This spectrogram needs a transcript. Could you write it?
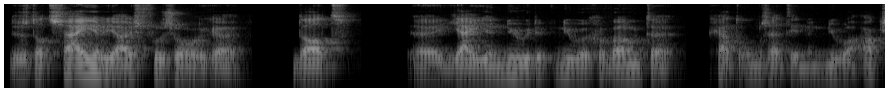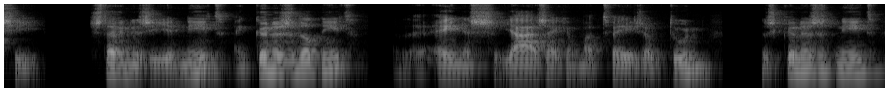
Dus dat zij er juist voor zorgen dat uh, jij je nieuwe, nieuwe gewoonte gaat omzetten in een nieuwe actie. Steunen ze je niet en kunnen ze dat niet? Eén is ja zeggen, maar twee is ook doen. Dus kunnen ze het niet,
